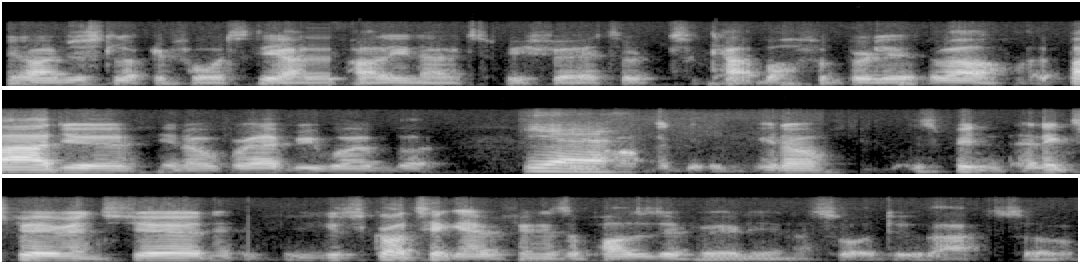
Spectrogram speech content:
you know I'm just looking forward to the Ally Pally now. To be fair, to, to cap off a brilliant, well, a bad year, you know, for everyone, but yeah, you know, it's been an experienced year, and you just got to take everything as a positive, really, and I sort of do that. So.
